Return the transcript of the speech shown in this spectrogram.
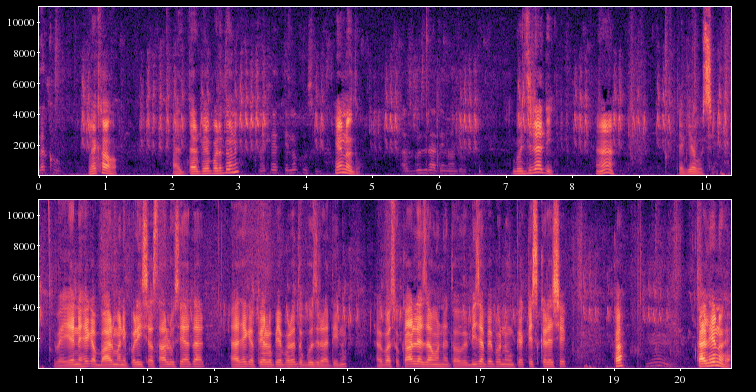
લખું. લખાવો. આજ તાર પેપર હતું ને? એટલે લખું છું. એનું હતું? આ ગુજરાતી નું હતું. ગુજરાતી? હા. તે કેવું છે? ભાઈ એને હે કે બારમાની પરીક્ષા ચાલુ છે અત્યારે. આ છે કે પહેલું પેપર હતું ગુજરાતીનું. હવે પાછું કાલે જવાનું તો હવે બીજા પેપરનું પ્રેક્ટિસ કરે છે. હા? કાલે એનું હે?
